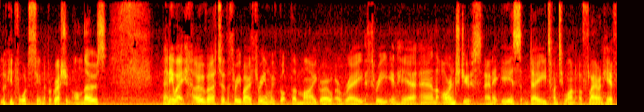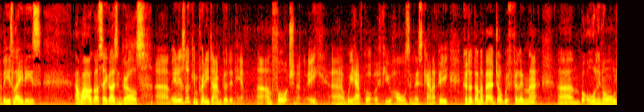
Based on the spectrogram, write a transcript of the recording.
looking forward to seeing the progression on those Anyway, over to the 3x3 and we've got the Migro Aray 3 in here and the orange juice and it is day 21 of flowering here for these ladies. And well, I've got to say, guys and girls, um, it is looking pretty damn good in here. Uh, unfortunately, uh, we have got a few holes in this canopy. Could have done a better job with filling that. Um, but all in all,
